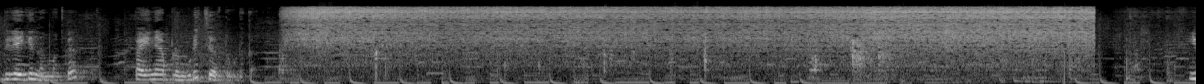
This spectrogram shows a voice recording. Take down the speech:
ഇതിലേക്ക് നമുക്ക് പൈനാപ്പിളും കൂടി ചേർത്ത് കൊടുക്കാം. ഈ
